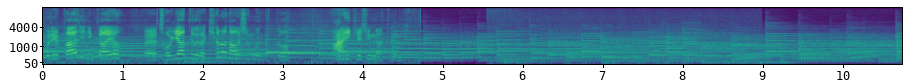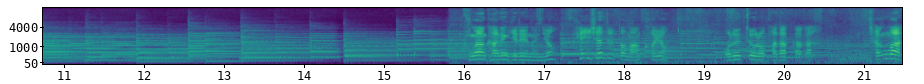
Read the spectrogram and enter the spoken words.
물이 빠지니까요. 예, 조기 같은 거서 캐러 나오신 분들도 많이 계신 것 같아요 공항 가는 길에는요 펜션들도 많고요. 오른쪽으로 바닷가가 정말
